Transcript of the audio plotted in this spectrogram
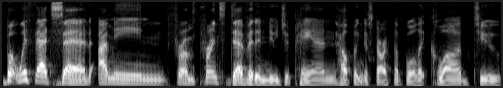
But with that said, I mean, from Prince Devitt in New Japan helping to start the Bullet Club to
